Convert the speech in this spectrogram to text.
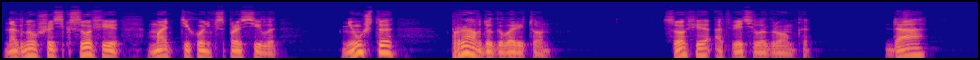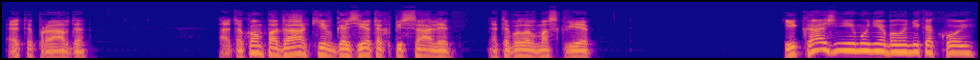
Нагнувшись к Софье, мать тихонько спросила, «Неужто правду, — говорит он?» Софья ответила громко, «Да, это правда. О таком подарке в газетах писали. Это было в Москве. И казни ему не было никакой,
